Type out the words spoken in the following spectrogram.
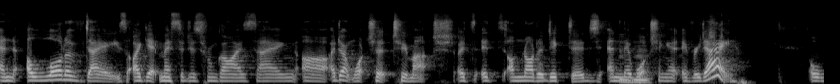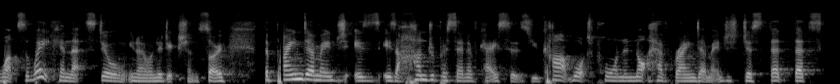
And a lot of days, I get messages from guys saying, oh, "I don't watch it too much. It's it's I'm not addicted," and they're mm-hmm. watching it every day or once a week and that's still you know an addiction. So the brain damage is is 100% of cases. You can't watch porn and not have brain damage. Just that that's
